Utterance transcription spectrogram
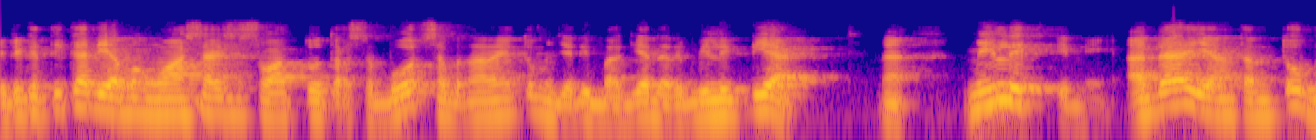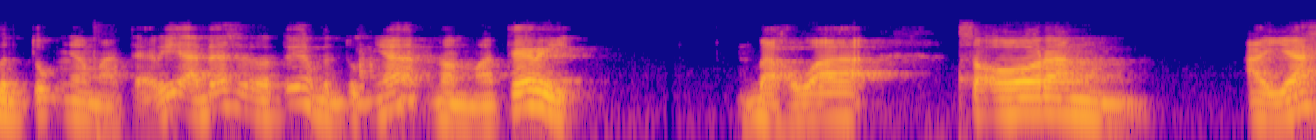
Jadi ketika dia menguasai sesuatu tersebut sebenarnya itu menjadi bagian dari milik dia. Nah, milik ini ada yang tentu bentuknya materi, ada sesuatu yang bentuknya non materi bahwa seorang ayah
